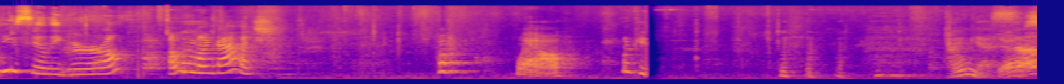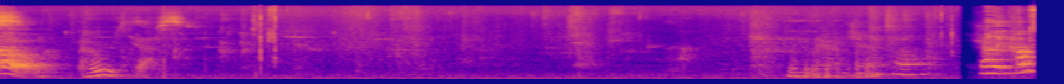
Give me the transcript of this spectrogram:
You silly girl. Oh my gosh. wow. Okay. oh yes. Oh yes. Charlotte, come.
